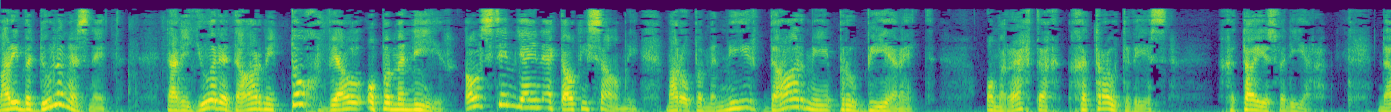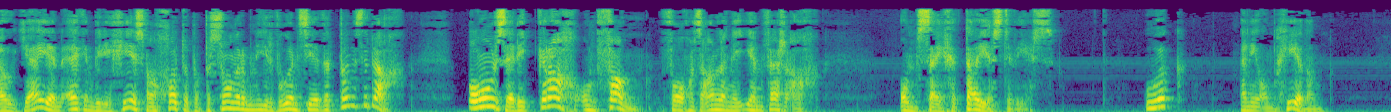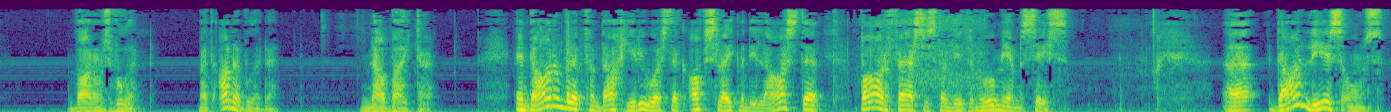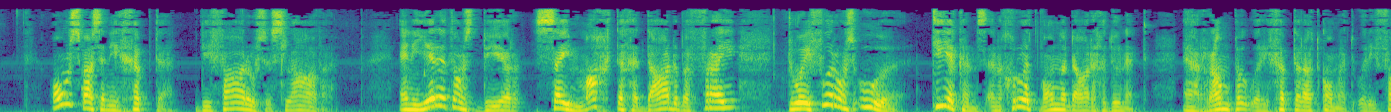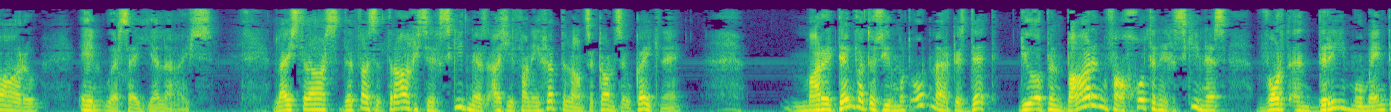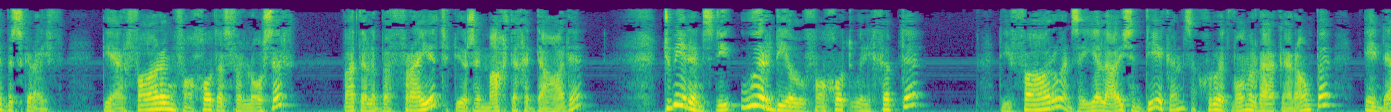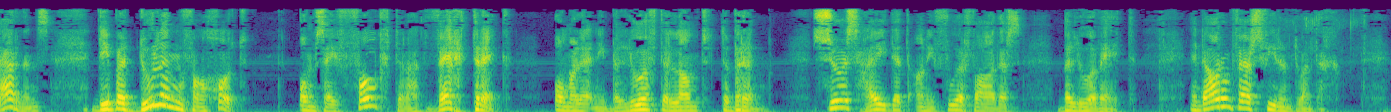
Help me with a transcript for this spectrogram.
Maar die bedoeling is net dat die Jode daarmee tog wel op 'n manier, al stem jy en ek dalk nie saam nie, maar op 'n manier daarmee probeer het om regtig getrou te wees, getuies vir die Here. Nou jy en ek en wie die Gees van God op 'n besondere manier woon sedert Pinksterdag. Ons het die krag ontvang volgens Handelinge 1 vers 8 om sy getuies te wees. Ook in die omgewing waar ons woon. Met ander woorde, na buite. En daarom wil ek vandag hierdie hoofstuk afsluit met die laaste paar versies van Deuteronomium 6. Uh daar lees ons ons was in Egipte, die Farao se slawe. En die Here het ons deur sy magtige dade bevry toe hy voor ons oë tekens en groot wonderdade gedoen het en rampe oor Egipte laat kom het oor die Farao en oor sy hele huis. Luisteraars, dit was 'n tragiese geskiedenis as jy van Egipte land se kant sou kyk, né? Maar ek dink wat ons hier moet opmerk is dit: Die openbaring van God in die geskiedenis word in 3 momente beskryf. Die ervaring van God as verlosser wat hulle bevry het deur sy magtige dade. Tweedens die oordeel van God oor Egipte, die farao en sy hele huis en tekens, en groot wonderwerke en rampe en derdens die bedoeling van God om sy volk te laat wegtrek om hulle in die beloofde land te bring, soos hy dit aan die voorvaders beloof het. En daarom vers 24.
